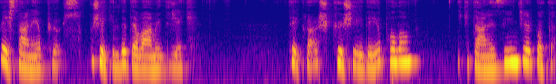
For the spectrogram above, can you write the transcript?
beş tane yapıyoruz. Bu şekilde devam edecek. Tekrar şu köşeyi de yapalım. İki tane zincir bakın.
